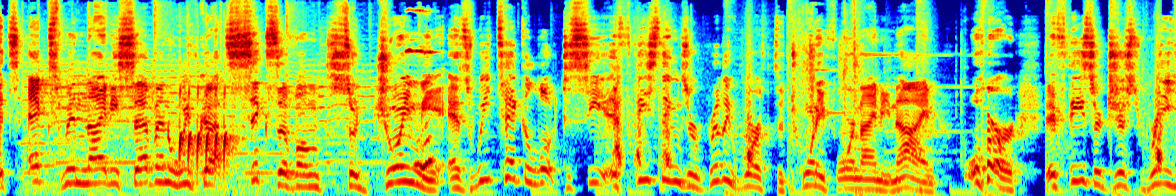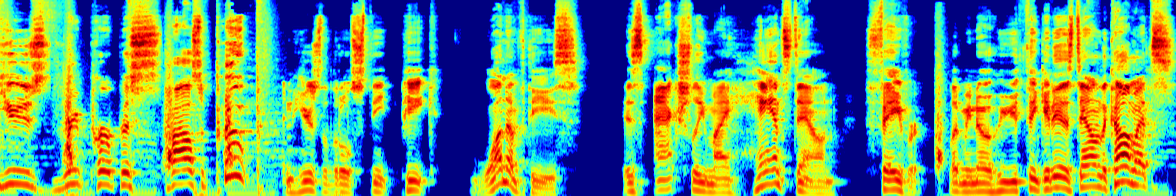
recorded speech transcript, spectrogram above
It's X-Men 97, we've got six of them, so join me as we take a look to see if these things are really worth the $24.99, or if these are just reused, repurposed piles of poop. And here's a little sneak peek. One of these is actually my hands down favorite. Let me know who you think it is down in the comments.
